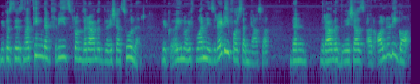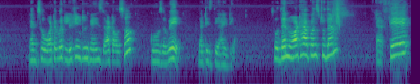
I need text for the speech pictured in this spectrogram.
Because there is nothing that frees from the ragadvesha sooner. Because, you know, if one is ready for sannyasa, then the ragadveshas are already gone. And so whatever little remains, that also goes away. That is the idea. So then what happens to them? Uh, te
